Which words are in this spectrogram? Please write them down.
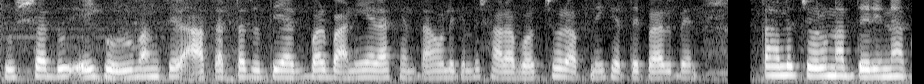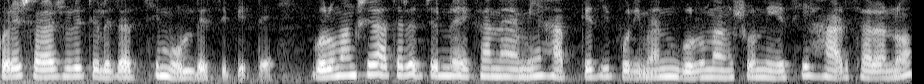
সুস্বাদু এই গরুর মাংসের আচারটা যদি একবার বানিয়ে রাখেন, তাহলে কিন্তু সারা বছর আপনি খেতে পারবেন। তাহলে চলুন আর দেরি না করে সরাসরি চলে যাচ্ছি মূল রেসিপিতে গরু মাংসের আচারের জন্য এখানে আমি হাফ কেজি পরিমাণ গরুর মাংস নিয়েছি। হাড় ছাড়ানো।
